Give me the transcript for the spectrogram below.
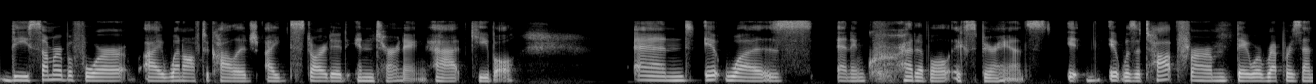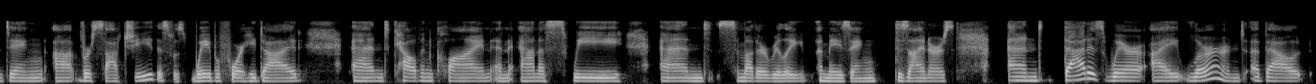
the summer before I went off to college, I started interning at Keeble. And it was an incredible experience. It it was a top firm. They were representing uh, Versace. This was way before he died, and Calvin Klein and Anna Sui and some other really amazing designers. And that is where I learned about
